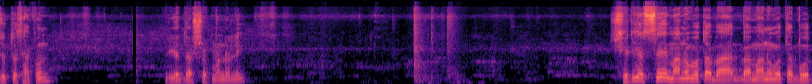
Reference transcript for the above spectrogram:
যুক্ত থাকুন। প্রিয় দর্শক মণ্ডলী, সেটি হচ্ছে মানবতাবাদ বা মানবতাবোধ।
